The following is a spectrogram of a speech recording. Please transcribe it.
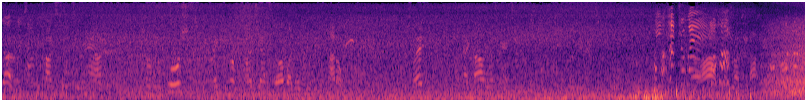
Might do a little bit of paddling. The coach turns you around, gives you a little push, maybe you can help the coach out as well by doing a little bit of paddle. Sweet? Okay, Carly, what's next? What do you next? Catch a wave. Ah, Pop up.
